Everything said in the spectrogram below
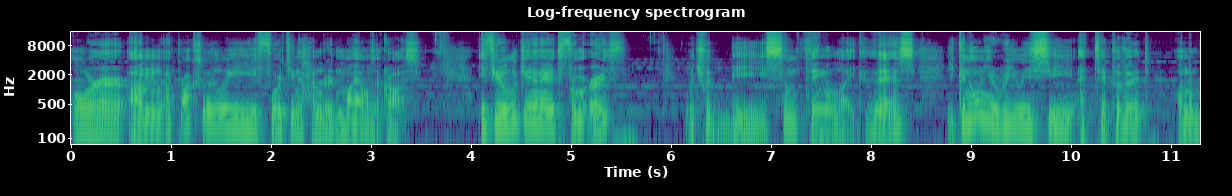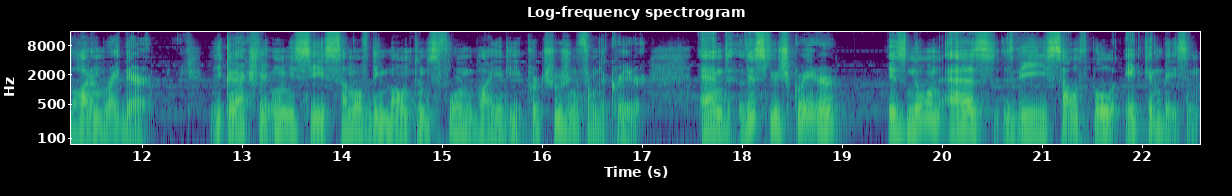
or um, approximately 1400 miles across. If you're looking at it from Earth, which would be something like this, you can only really see a tip of it on the bottom right there. You can actually only see some of the mountains formed by the protrusion from the crater. And this huge crater is known as the South Pole Aitken Basin.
